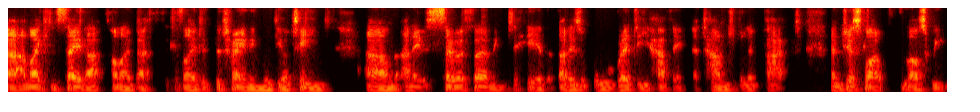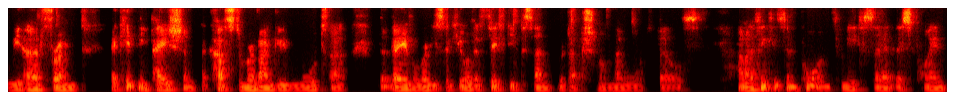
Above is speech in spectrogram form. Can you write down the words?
Uh, and I can say that, can I, Beth, because I did the training with your team. Um, and it was so affirming to hear that that is already having a tangible impact. And just like last week, we heard from a kidney patient, a customer of Anglian Water, that they've already secured a 50% reduction on their water bills. And I think it's important for me to say at this point,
